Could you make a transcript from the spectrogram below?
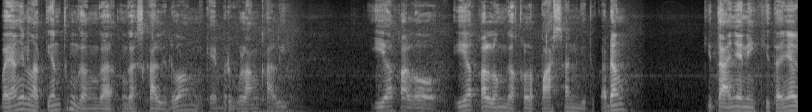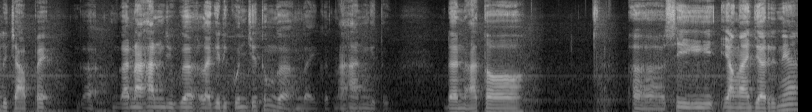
Bayangin latihan tuh nggak nggak nggak sekali doang kayak berulang kali. Iya kalau iya kalau nggak kelepasan gitu. Kadang kitanya nih kitanya udah capek nggak nggak nahan juga lagi dikunci tuh nggak nggak ikut nahan gitu. Dan atau eh, si yang ngajarinnya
